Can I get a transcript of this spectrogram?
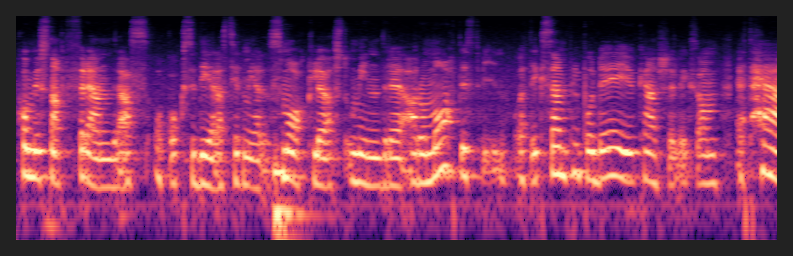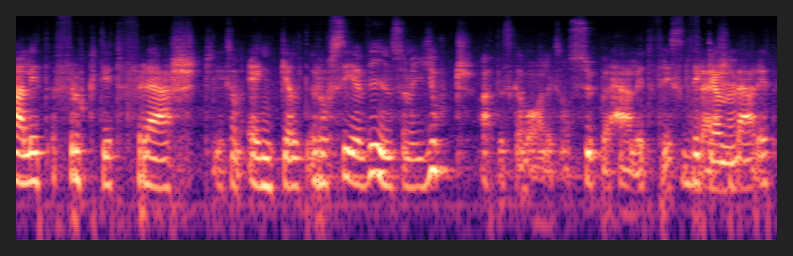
kommer ju snabbt förändras och oxideras till ett mer smaklöst och mindre aromatiskt vin. Och ett exempel på det är ju kanske liksom ett härligt, fruktigt, fräscht, liksom enkelt rosévin som är gjort att det ska vara liksom superhärligt, friskt, fräscht, bärigt.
